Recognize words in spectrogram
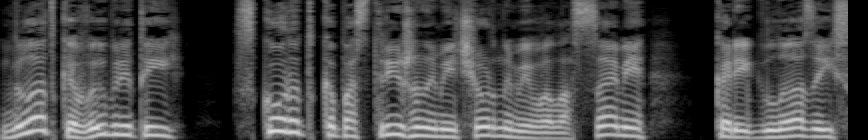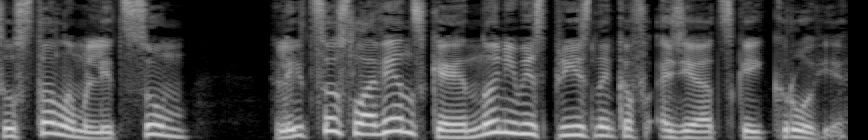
Гладко выбритый, с коротко постриженными черными волосами, кореглазый, с усталым лицом, лицо славянское, но не без признаков азиатской крови,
